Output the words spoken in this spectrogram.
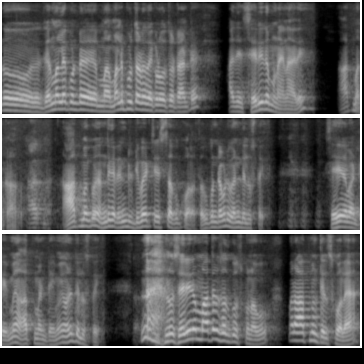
నువ్వు జన్మ లేకుంటే మళ్ళీ పుడతాడు కదా ఎక్కడో చోట అంటే అది శరీరం నాయన అది? ఆత్మ కాదు. ఆత్మ. ఆత్మకు అందుకే రెండు డివైడ్ చేసి చదువుకోవాలి. చదువుకునేటప్పుడు ఇవన్నీ తెలుస్తాయి. శరీరం అంటే ఏమి ఆత్మ అంటే ఏమి అని తెలుస్తాయి. నువ్వు శరీరం మాత్రం చదువుకొచ్చుకున్నావు మరి ఆత్మను తెలుసుకోలే.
